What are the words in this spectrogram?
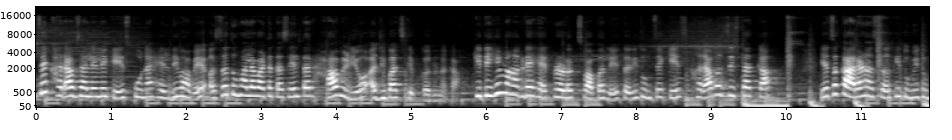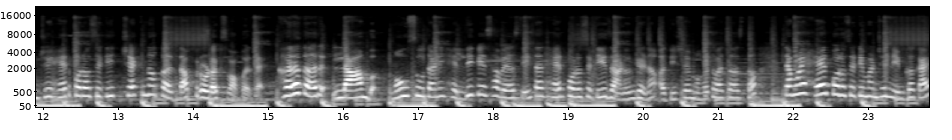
तुमचे खराब झालेले केस पुन्हा हेल्दी व्हावे असं तुम्हाला वाटत असेल तर हा व्हिडिओ अजिबात स्किप करू नका. कितीही महागडे हेअर प्रोडक्ट्स वापरले तरी तुमचे केस खराबच दिसतात का? याचं कारण असं की तुम्ही तुमची हेअर पोरोसिटी चेक न करता प्रोडक्ट्स वापरताय. खरं तर लांब मऊसूत आणि हेल्दी केस हवे असतील तर हेअर पोरोसिटी जाणून घेणं अतिशय महत्त्वाचं असतं. त्यामुळे हेअर पोरोसिटी म्हणजे नेमकं काय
